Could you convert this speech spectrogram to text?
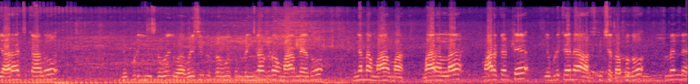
ఈ అరాచకాలు ఇప్పుడు ఈ వైసీపీ ప్రభుత్వంలో ఇంకా కూడా మారలేదు. ఇంకా మా మారల్లా. మారకంటే ఎప్పటికైనా శిక్ష తప్పదు. ఎమ్మెల్యే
